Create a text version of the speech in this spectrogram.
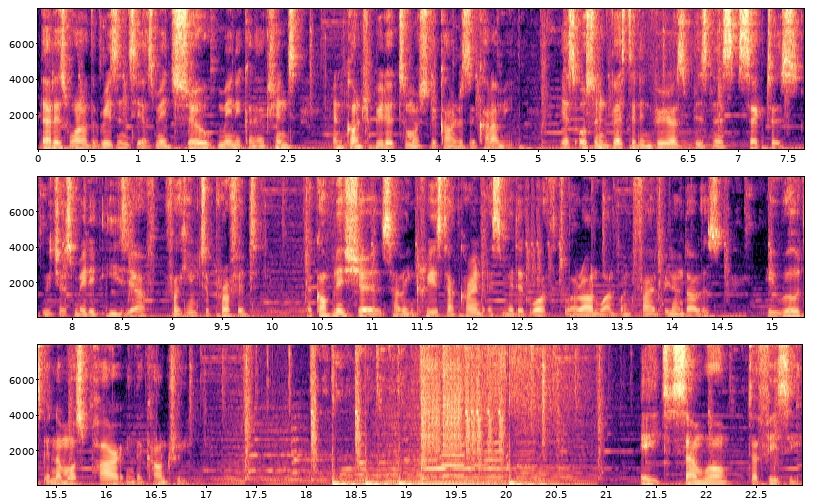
That is one of the reasons he has made so many connections and contributed so much to the country's economy. He has also invested in various business sectors, which has made it easier for him to profit. The company's shares have increased her current estimated worth to around $1.5 billion. He wields enormous power in the country. 8. Samuel Tafesse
